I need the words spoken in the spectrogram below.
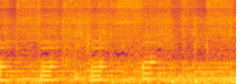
Thank you.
